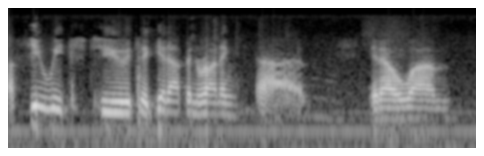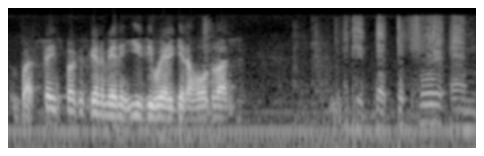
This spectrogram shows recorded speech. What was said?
a few weeks to to get up and running. Uh, you know, um, but Facebook is going to be an easy way to get a hold of us. Okay, but before um,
